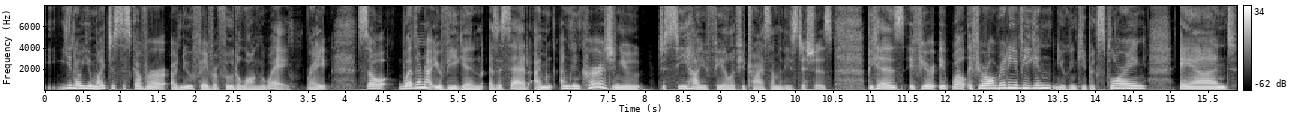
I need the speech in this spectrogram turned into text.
you know, you might just discover a new favorite food along the way, right? So, whether or not you're vegan, as I said, I'm, I'm encouraging you to see how you feel if you try some of these dishes because if you're well if you're already a vegan you can keep exploring and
